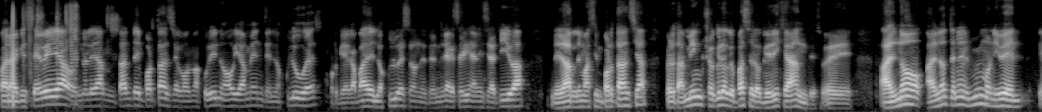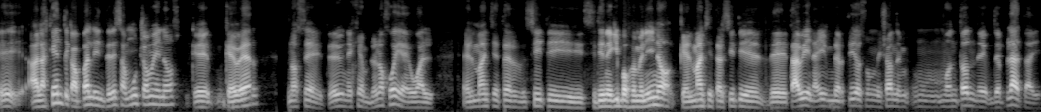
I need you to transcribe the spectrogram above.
para que se vea o no le dan tanta importancia como el masculino, obviamente, en los clubes, porque capaz de los clubes es donde tendría que seguir la iniciativa de darle más importancia, pero también yo creo que pasa lo que dije antes. eh, al, no, al no tener el mismo nivel, eh, a la gente capaz le interesa mucho menos que, que ver, no sé, te doy un ejemplo, no juega igual el Manchester City, si tiene equipo femenino, que el Manchester City de- está bien, ahí invertidos un millón de, un montón de, plata ahí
